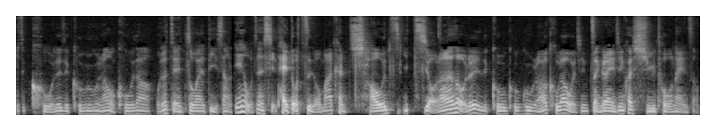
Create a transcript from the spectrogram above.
一直哭，我就一直哭哭哭，然后我哭到我就直接坐在地上，因为我真的写太多字了，我妈看超级久。然后那时候我就一直哭哭哭，然后哭到我已经整个人已经快虚脱那一种。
